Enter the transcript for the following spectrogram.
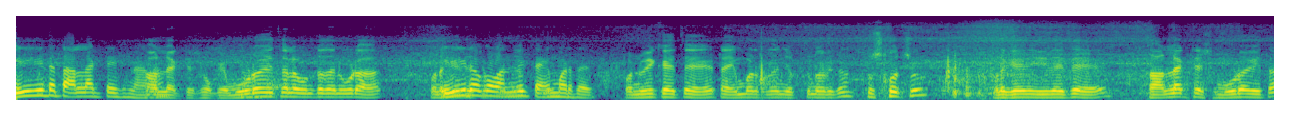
ఇది గిట్ట తాల్ లాక్టేషన్ లాక్టేషన్ ఓకే మూడో అయితే ఉంటుందని కూడా మనకి ఇది ఒక వన్ వీక్ టైం పడుతుంది. వన్ వీక్ అయితే టైం పడుతుందని చెప్తున్నారు చూసుకోవచ్చు. మనకి ఇదైతే కాల్ లాక్టేషన్ మూడో అయితే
